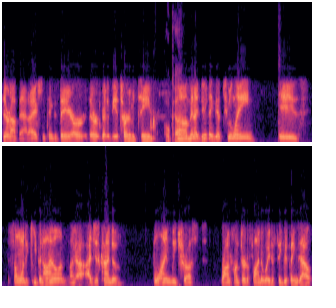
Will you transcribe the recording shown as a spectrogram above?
they're not bad. I actually think that they are they're going to be a tournament team. Okay. Um, and I do think that Tulane is someone to keep an eye on. Like I, I just kind of blindly trust Ron Hunter to find a way to figure things out.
